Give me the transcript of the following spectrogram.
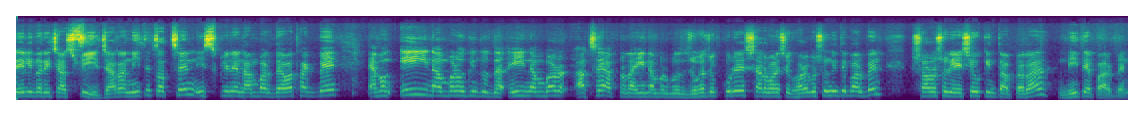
ডেলিভারি চার্জ ফ্রি যারা নিতে চাচ্ছেন স্ক্রিনে নাম্বার দেওয়া থাকবে এবং এই নাম্বারও কিন্তু এই নাম্বার আছে আপনারা এই নাম্বারগুলোতে যোগাযোগ করে সার মানুষের ঘরে বসেও নিতে পারবেন। সরাসরি এসেও কিন্তু আপনারা নিতে পারবেন।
